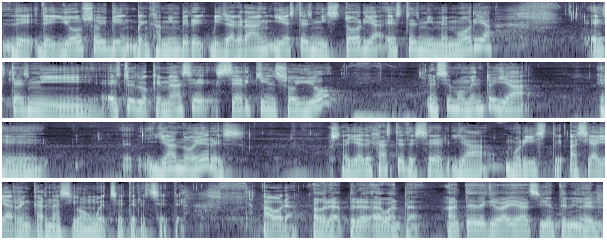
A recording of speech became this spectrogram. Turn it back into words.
de, de, yo soy Benjamín Villagrán y esta es mi historia, esta es mi memoria, esta es mi, esto es lo que me hace ser quien soy yo, en ese momento ya, eh, ya no eres. O sea, ya dejaste de ser, ya moriste, así haya reencarnación o etcétera, etcétera. Ahora. Ahora, pero aguanta. Antes de que vaya al siguiente nivel,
